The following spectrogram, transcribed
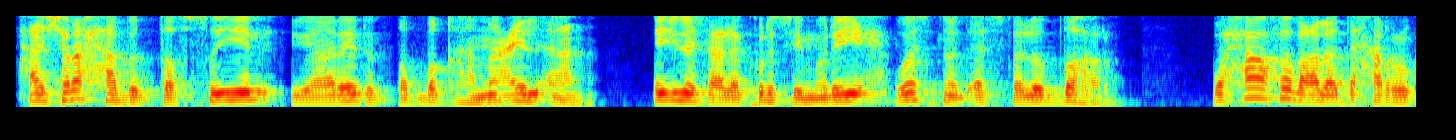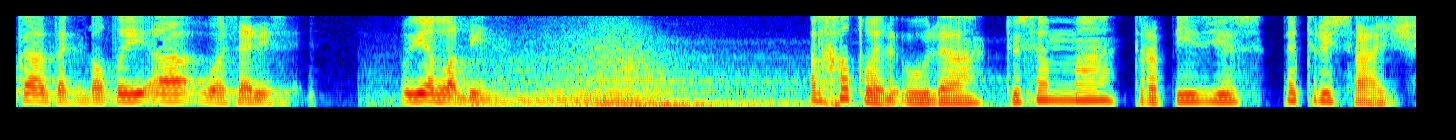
حاشرحها بالتفصيل ويا ريت تطبقها معي الآن. اجلس على كرسي مريح واسند أسفل الظهر. وحافظ على تحركاتك بطيئة وسلسة. ويلا بينا. الخطوة الأولى تسمى trapezius petrissage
